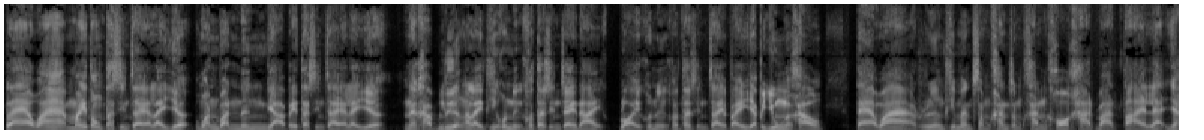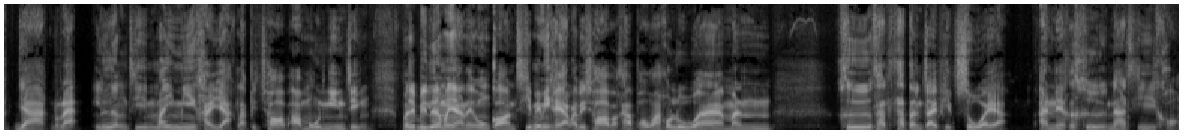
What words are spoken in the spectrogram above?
แปลว่าไม่ต้องตัดสินใจอะไรเยอะวันวันหนึ่งอย่าไปตัดสินใจอะไรเยอะนะครับเรื่องอะไรที่คนอื่นเขาตัดสินใจได้ ปล่อยคนอื่นเขาตัดสินใจไปอย่าไปยุ่งกับเขา แต่ว่าเรื่องที่มันสำคัญสำคัญคอขาดบาดตายและยากๆ และเรื่องที่ไม่มีใครอยากรับผิดชอบเอาพูดอย่างนี้จริงๆมันจะมีเรื่องบางอย่างในองค์กรที่ไม่มีใครอยากรับผิดชอบอะครับ เพราะว่าเขารู้ว่ามันคือถ้าถ้าตัดสินใจผิดซวยอะอันนี้ก็คือหน้าที่ของ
